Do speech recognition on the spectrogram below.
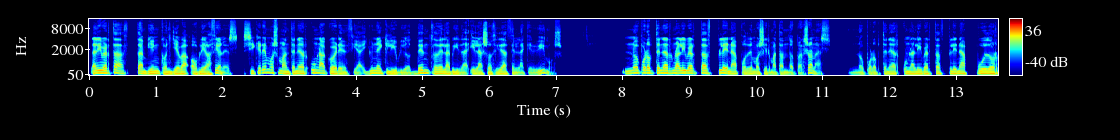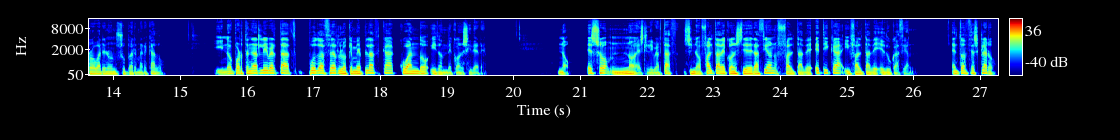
La libertad también conlleva obligaciones si queremos mantener una coherencia y un equilibrio dentro de la vida y la sociedad en la que vivimos. No por obtener una libertad plena podemos ir matando personas. No por obtener una libertad plena puedo robar en un supermercado. Y no por tener libertad puedo hacer lo que me plazca cuando y donde considere. No, eso no es libertad, sino falta de consideración, falta de ética y falta de educación. Entonces, claro,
